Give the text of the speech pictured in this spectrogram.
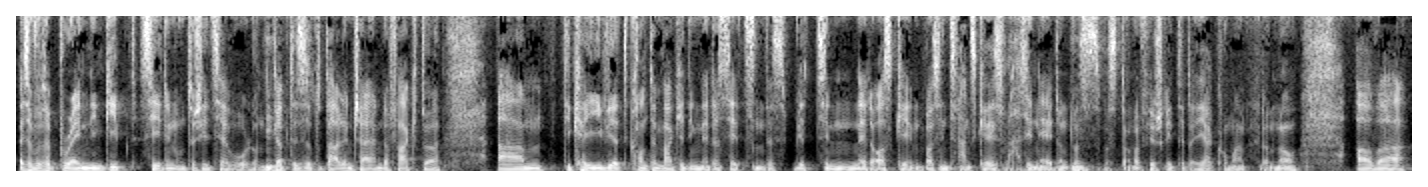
also was ein Branding gibt, sehe den Unterschied sehr wohl. Und ich mhm. glaube, das ist ein total entscheidender Faktor. Ähm, die KI wird Content Marketing nicht ersetzen. Das wird sie nicht ausgehen. Was in 20 Jahren ist, weiß ich nicht. Und was, mhm. was dann noch für Schritte daherkommen, I don't know. Aber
